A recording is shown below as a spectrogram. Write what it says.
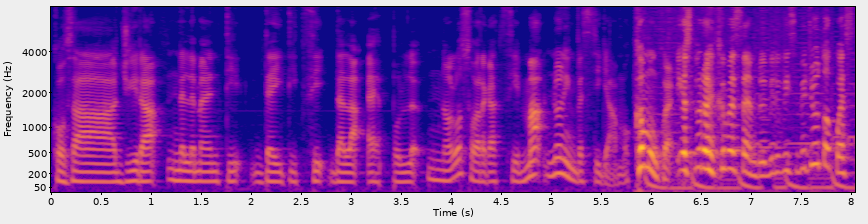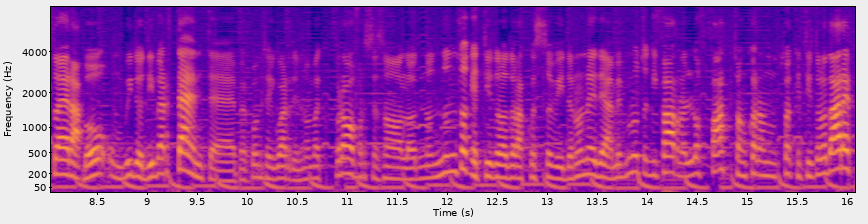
cosa gira nelle menti dei tizi della Apple. Non lo so ragazzi, ma non investighiamo. Comunque, io spero che come sempre il video vi sia piaciuto. Questo era, boh, un video divertente per quanto riguarda il nuovo Mac Pro. Forse sono, lo, non, non, so che titolo darò a questo video, non ho idea. Mi è venuto di farlo e l'ho fatto, ancora non so che titolo dare.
